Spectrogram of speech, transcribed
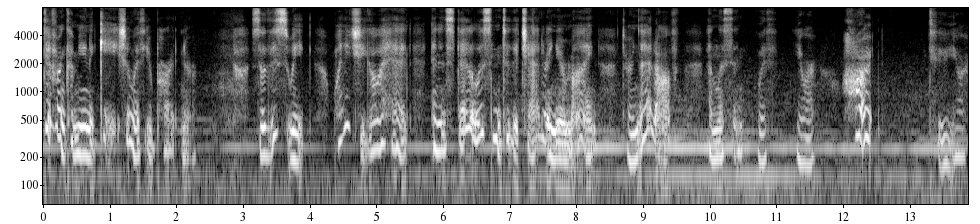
different communication with your partner. So this week, why don't you go ahead and instead of listening to the chatter in your mind, turn that off and listen with your heart to your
